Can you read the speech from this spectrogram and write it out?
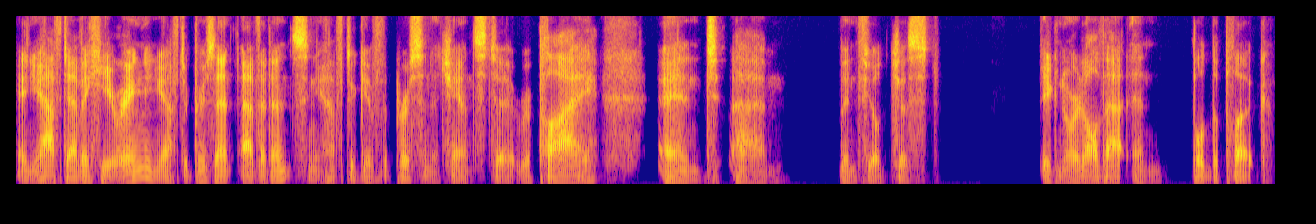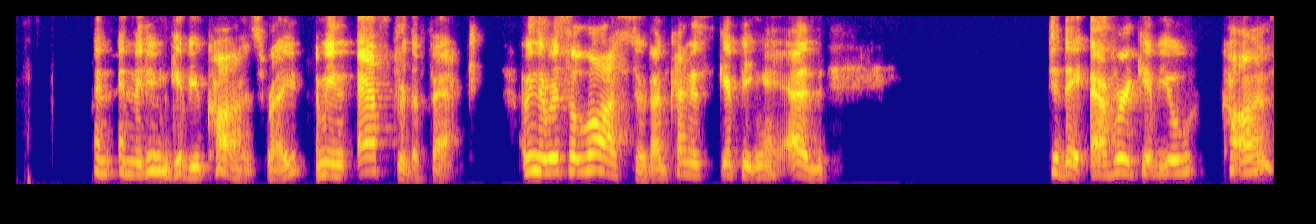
and you have to have a hearing, and you have to present evidence, and you have to give the person a chance to reply. And um, Linfield just ignored all that and pulled the plug. And and they didn't give you cause, right? I mean, after the fact. I mean, there was a lawsuit. I'm kind of skipping ahead did they ever give you cause?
